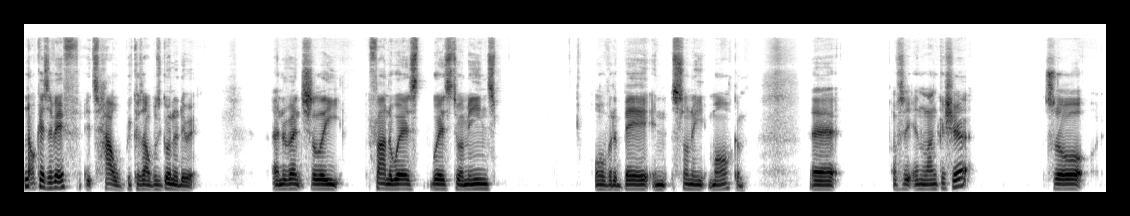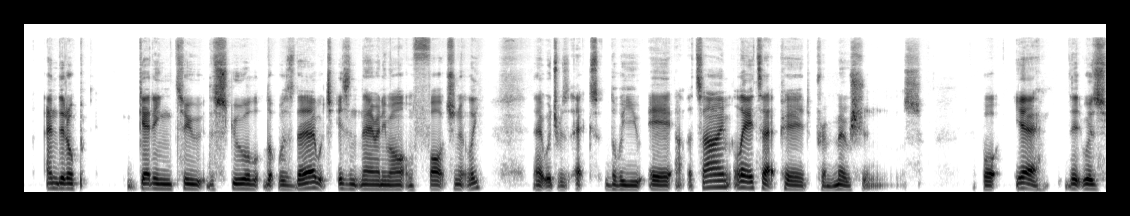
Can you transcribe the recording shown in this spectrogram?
not case of if, it's how because I was going to do it, and eventually found a ways ways to a means over the bay in sunny Morecambe, uh, obviously in Lancashire. So ended up getting to the school that was there, which isn't there anymore, unfortunately, uh, which was XWA at the time. Later, paid promotions. But yeah, it was.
